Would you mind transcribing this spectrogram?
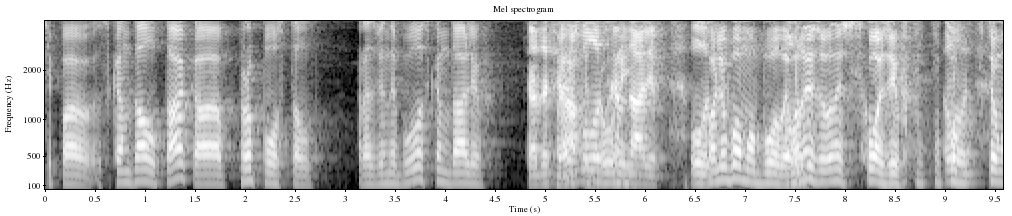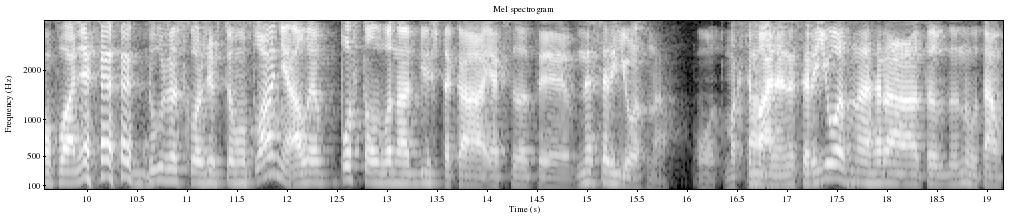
типа, скандал так, а про постал. Разві не було скандалів? Та дофіга було другий. скандалів. От, По-любому були. От. Вони ж вони ж схожі в, в- От. в цьому плані. дуже схожі в цьому плані, але Postal вона більш така, як сказати, несерйозна. От, максимально несерйозна гра. То, ну, там,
